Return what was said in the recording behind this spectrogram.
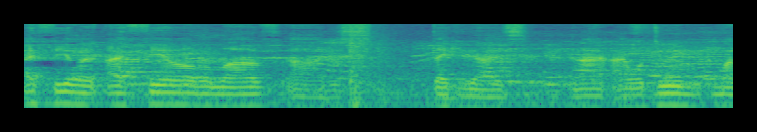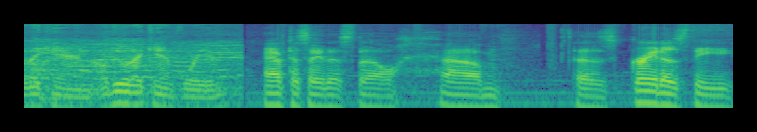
I feel it. I feel the love. Uh, just thank you guys, and I, I will do what I can. I'll do what I can for you. I have to say this though, um, as great as the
